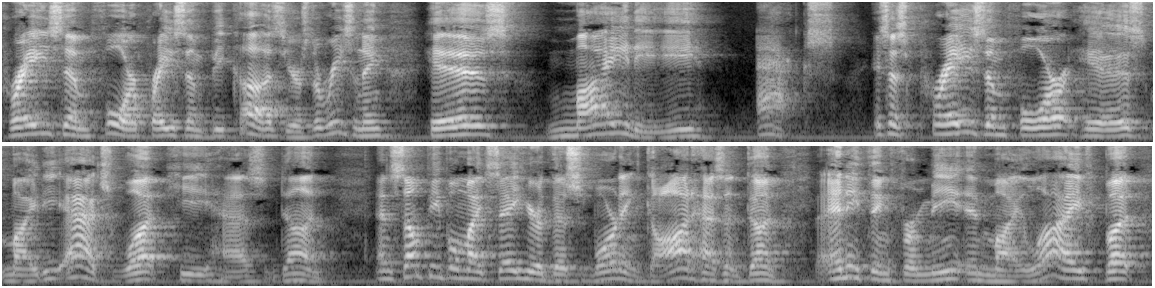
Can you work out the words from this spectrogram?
praise Him for, praise Him because, here's the reasoning, His mighty acts. It says, praise Him for His mighty acts, what He has done. And some people might say here this morning, God hasn't done anything for me in my life, but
